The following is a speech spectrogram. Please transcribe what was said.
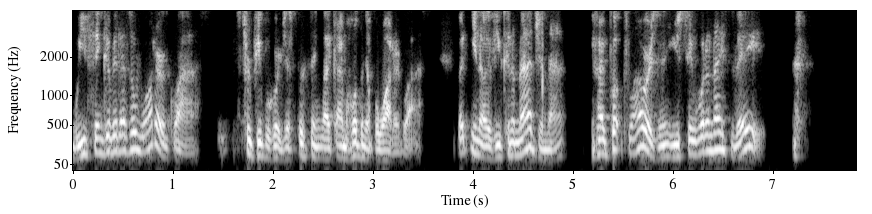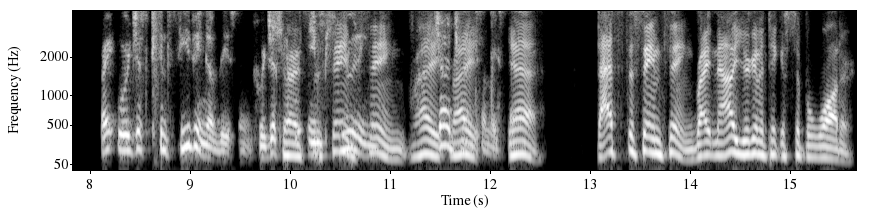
We think of it as a water glass. It's for people who are just listening, like I'm holding up a water glass. But you know, if you can imagine that, if I put flowers in it, you say, what a nice vase. right? We're just conceiving of these things. We're just sure, it's the same thing. Right. judgments Right. on these things. Yeah. That's the same thing. Right now, you're going to take a sip of water.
